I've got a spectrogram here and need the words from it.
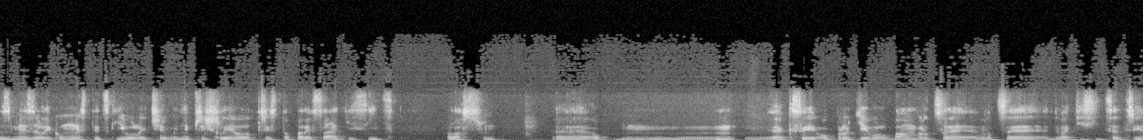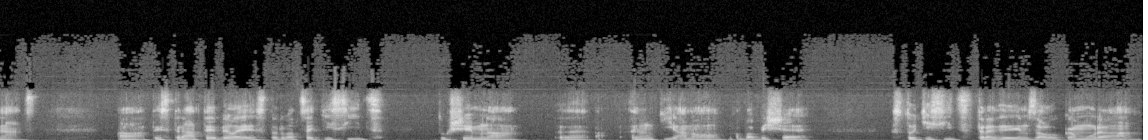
zmizeli komunistický voliči. Oni přišli o 350 tisíc hlasů. E, o, mm, jaksi oproti volbám v roce, v roce 2013. A ty ztráty byly 120 tisíc, tuším, na e, hnutí ANO, na Babiše, 100 tisíc jim vzal Okamura,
